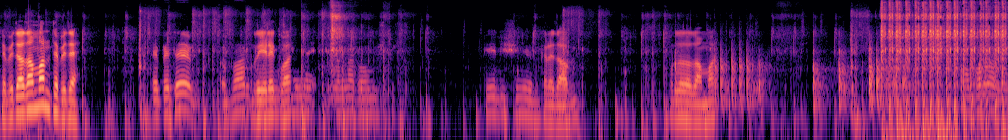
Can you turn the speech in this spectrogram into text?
Tepede adam var mı tepede? Tepede var. Burada yelek var. İnanlar olmuştur. Diye düşünüyorum. Et abim. Burada da adam var. Pompalı var lan.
